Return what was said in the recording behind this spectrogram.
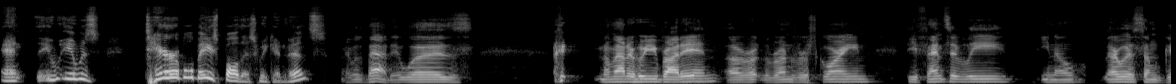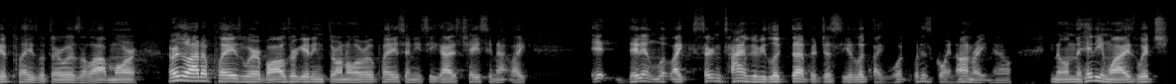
And it, it was, terrible baseball this weekend, Vince. It was bad. It was no matter who you brought in, uh, the runs were scoring defensively. You know, there was some good plays, but there was a lot more. There was a lot of plays where balls were getting thrown all over the place, and you see guys chasing that. Like it didn't look like certain times if you looked up, it just you look like what what is going on right now? You know, in the hitting wise, which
